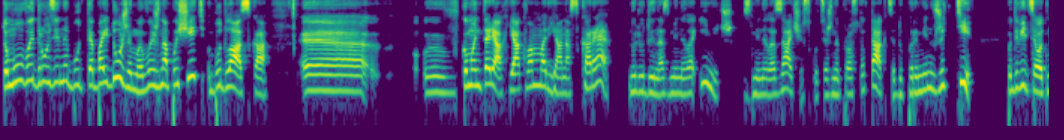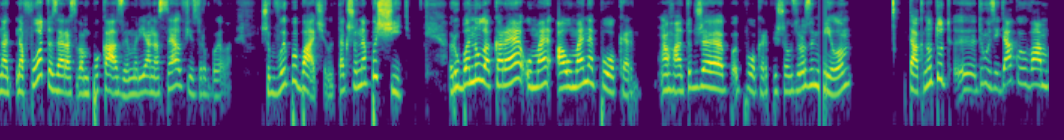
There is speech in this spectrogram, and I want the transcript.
Тому ви, друзі, не будьте байдужими. Ви ж напишіть, будь ласка, е, в коментарях, як вам Мар'яна з каре. Ну, людина змінила імідж, змінила зачіску. Це ж не просто так, це до перемін в житті. Подивіться, от на, на фото зараз вам показую, Мар'яна селфі зробила, щоб ви побачили. Так що напишіть. Рубанула каре, у мене, а у мене покер. Ага, тут вже покер пішов, зрозуміло. Так, ну тут, е, друзі, дякую вам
